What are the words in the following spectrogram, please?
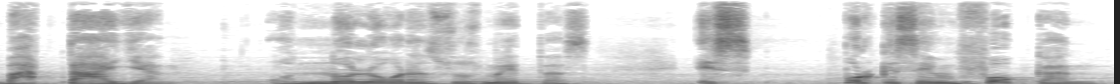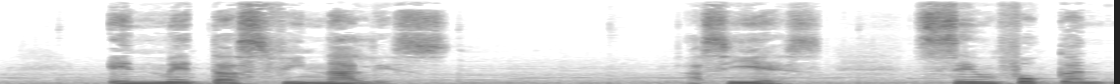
batallan o no logran sus metas es porque se enfocan en metas finales. Así es, se enfocan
